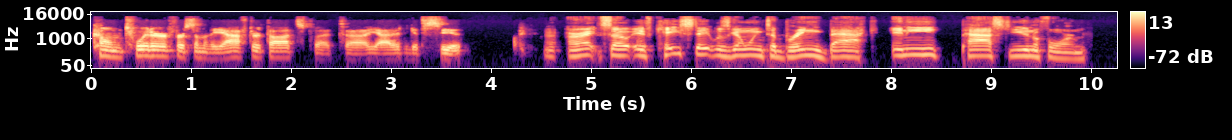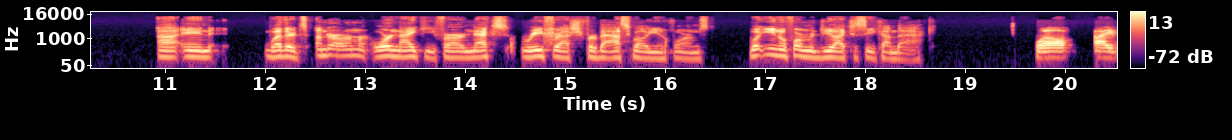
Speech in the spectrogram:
comb Twitter for some of the afterthoughts, but uh, yeah, I didn't get to see it. All right. So if K State was going to bring back any past uniform, uh, in whether it's Under Armour or Nike for our next refresh for basketball uniforms, what uniform would you like to see come back? Well, I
